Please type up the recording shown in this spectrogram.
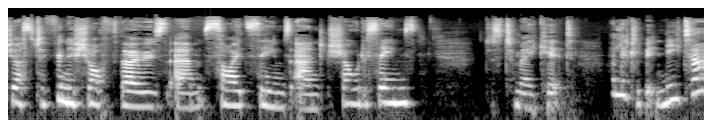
just to finish off those um, side seams and shoulder seams, just to make it a little bit neater.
